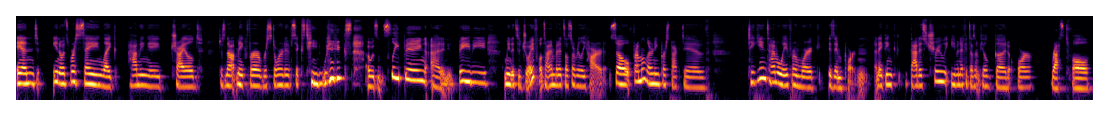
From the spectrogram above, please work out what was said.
And, you know, it's worth saying like having a child does not make for a restorative 16 weeks. I wasn't sleeping. I had a new baby. I mean, it's a joyful time, but it's also really hard. So, from a learning perspective, taking time away from work is important. And I think that is true even if it doesn't feel good or restful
